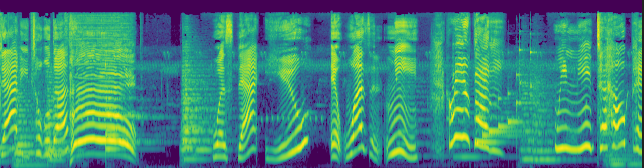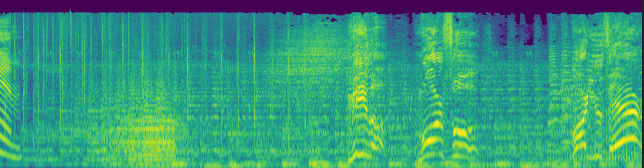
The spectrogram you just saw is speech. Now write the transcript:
Daddy told us. Help! Was that you? It wasn't me. Real Daddy. We need to help him. Mila! Morphle! Are you there?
